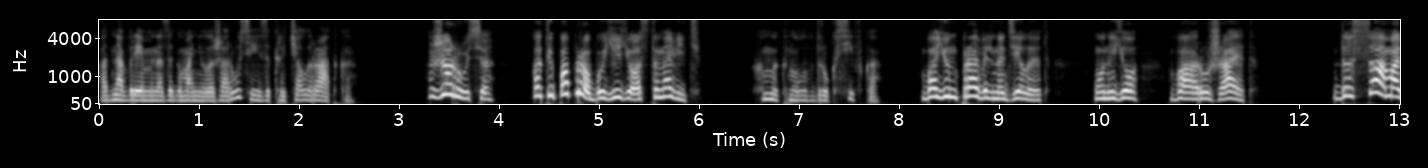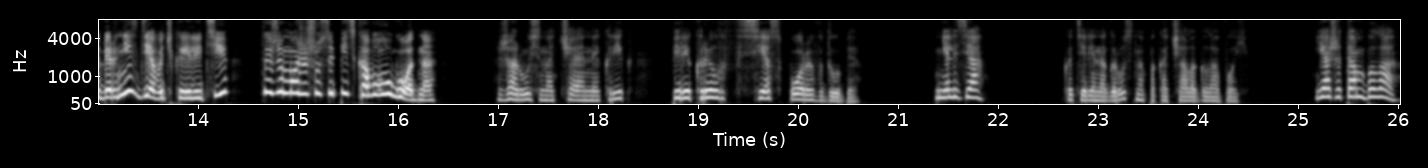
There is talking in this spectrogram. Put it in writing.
Одновременно загомонила Жаруся и закричал Радка. Жаруся, а ты попробуй ее остановить, хмыкнул вдруг Сивка. Баюн правильно делает. Он ее вооружает. Да сам обернись, девочка, и лети. Ты же можешь усыпить кого угодно. Жарусин отчаянный крик перекрыл все споры в дубе. Нельзя. Катерина грустно покачала головой. Я же там была.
